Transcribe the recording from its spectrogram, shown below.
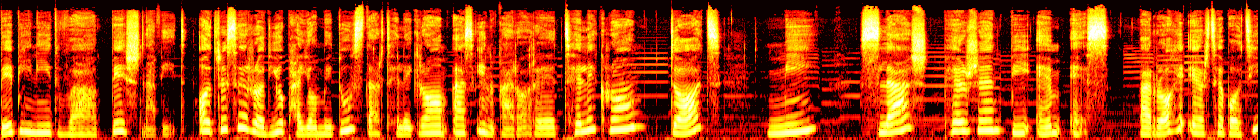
ببینید و بشنوید. آدرس رادیو پیام دوست در تلگرام از این قراره telegram.me slash راه ارتباطی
